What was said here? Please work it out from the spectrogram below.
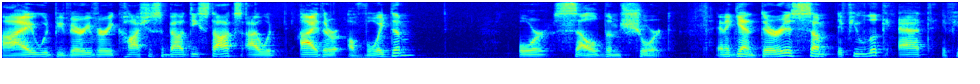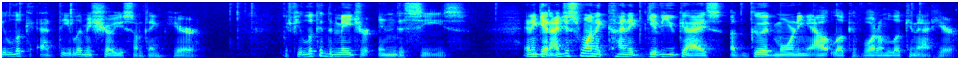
I would be very, very cautious about these stocks. I would either avoid them or sell them short. And again, there is some if you look at if you look at the let me show you something here. If you look at the major indices, and again, I just want to kind of give you guys a good morning outlook of what I'm looking at here.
